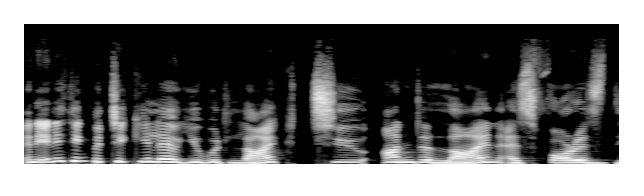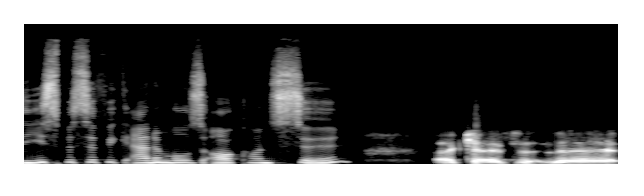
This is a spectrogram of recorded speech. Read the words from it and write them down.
And anything particular you would like to underline as far as these specific animals are concerned? Okay, the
